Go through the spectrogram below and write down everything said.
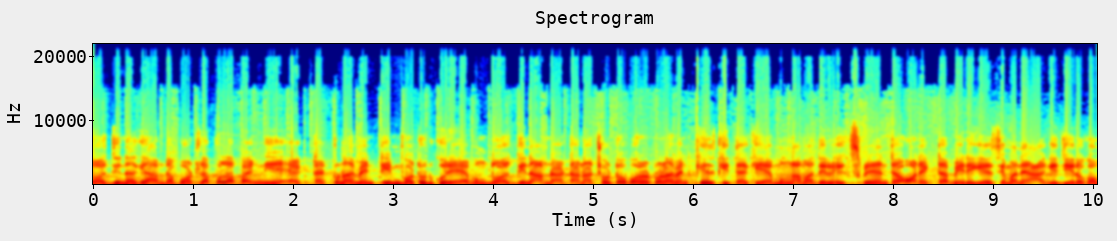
দশ দিন আগে আমরা বটলা পোলাপাইন নিয়ে একটা টুর্নামেন্ট টিম গঠন করে এবং দশ দিন আমরা টানা ছোট বড় টুর্নামেন্ট খেলতে থাকি এবং আমাদের এক্সপিরিয়েন্সটা অনেকটা বেড়ে গেছে। মানে আগে যেরকম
